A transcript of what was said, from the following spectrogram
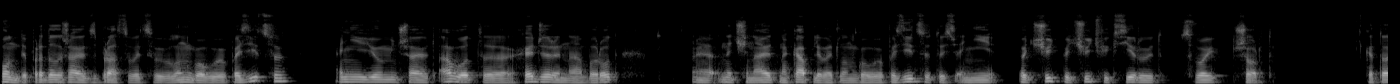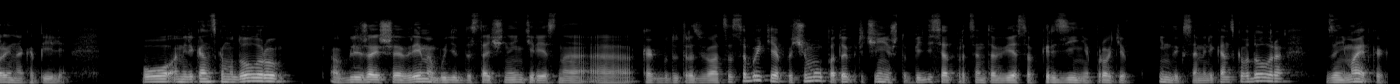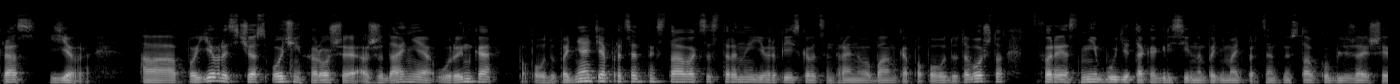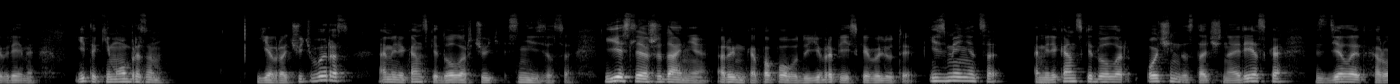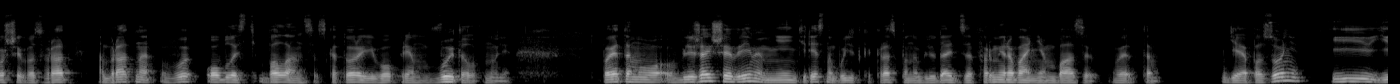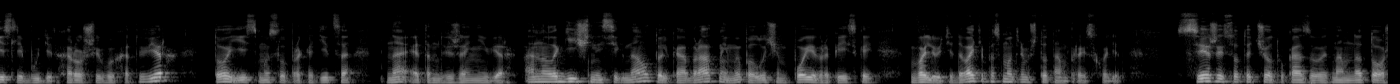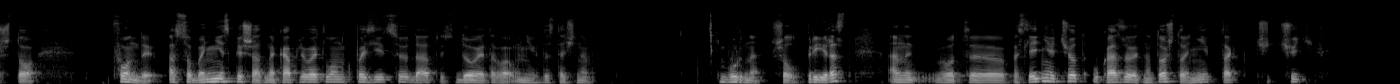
фонды продолжают сбрасывать свою лонговую позицию, они ее уменьшают, а вот э, хеджеры, наоборот, э, начинают накапливать лонговую позицию, то есть они по чуть-чуть, по чуть фиксируют свой шорт, который накопили. По американскому доллару в ближайшее время будет достаточно интересно, а, как будут развиваться события. Почему? По той причине, что 50% веса в корзине против индекса американского доллара занимает как раз евро. А по евро сейчас очень хорошее ожидание у рынка по поводу поднятия процентных ставок со стороны Европейского Центрального Банка, по поводу того, что ФРС не будет так агрессивно поднимать процентную ставку в ближайшее время. И таким образом евро чуть вырос, американский доллар чуть снизился. Если ожидания рынка по поводу европейской валюты изменятся, американский доллар очень достаточно резко сделает хороший возврат обратно в область баланса, с которой его прям вытолкнули. Поэтому в ближайшее время мне интересно будет как раз понаблюдать за формированием базы в этом диапазоне. И если будет хороший выход вверх, то есть смысл прокатиться на этом движении вверх. Аналогичный сигнал, только обратный, мы получим по европейской валюте. Давайте посмотрим, что там происходит. Свежий сототчет указывает нам на то, что фонды особо не спешат накапливать лонг-позицию, да, то есть до этого у них достаточно бурно шел прирост, а на, вот э, последний отчет указывает на то, что они так чуть-чуть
